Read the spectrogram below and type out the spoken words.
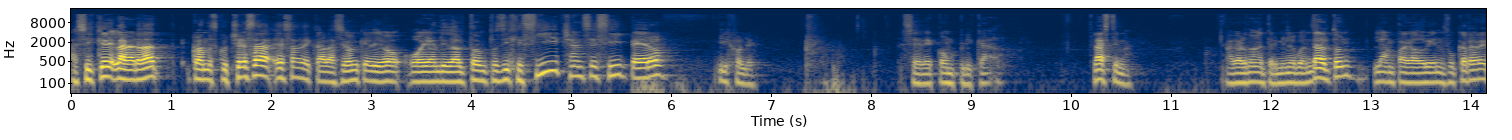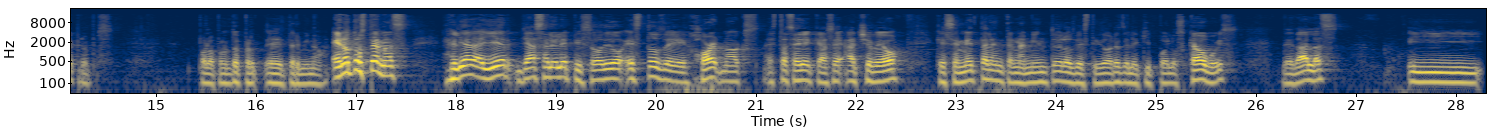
Así que la verdad, cuando escuché esa, esa declaración que dio hoy Andy Dalton, pues dije, sí, chance sí, pero, híjole, se ve complicado. Lástima. A ver dónde termina el buen Dalton. Le han pagado bien en su carrera, pero pues por lo pronto eh, terminó. En otros temas, el día de ayer ya salió el episodio estos de Hard Knocks, esta serie que hace HBO que se meta al entrenamiento de los vestidores del equipo de los Cowboys de Dallas y,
